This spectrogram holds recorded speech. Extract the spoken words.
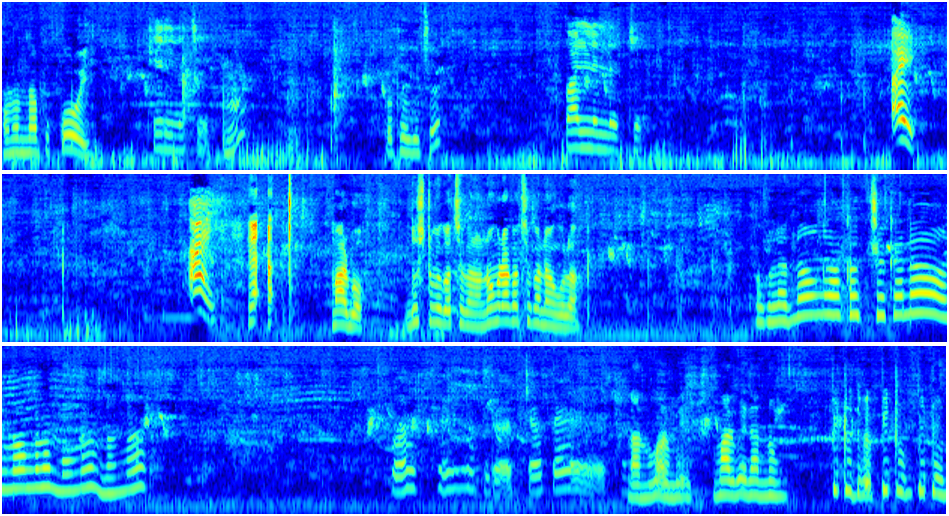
অনন্যাপু কই? হুম? কোথায় গেছে? পাল্লেছে আই মারবো। দুষ্টুমি করছ কেন? নোংরা করছ কেন ওগুলো? ওগুলো নোংরা করছ কেন? নোংরা নোংরা নোংরা। নানু মারবে মারবে নানু। পিটু দিবে পিটুন পিটুন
